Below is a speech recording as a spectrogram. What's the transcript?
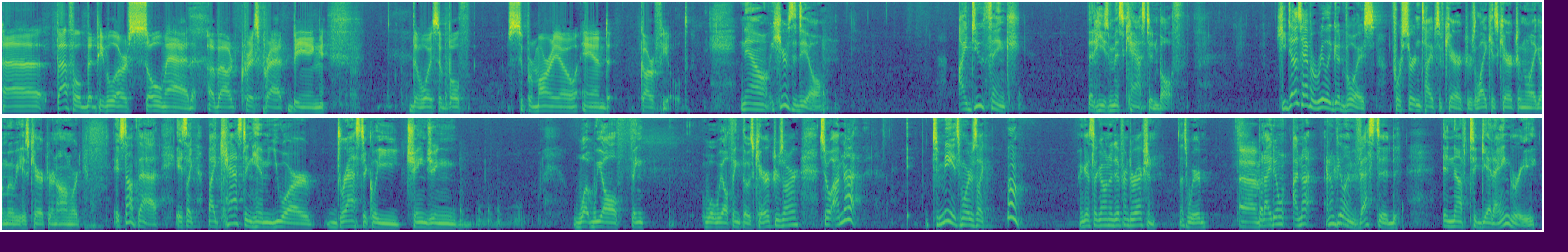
uh, baffled that people are so mad about Chris Pratt being the voice of both Super Mario and Garfield. Now, here's the deal. I do think that he's miscast in both. He does have a really good voice for certain types of characters, like his character in the Lego movie, his character in Onward. It's not that. It's like by casting him, you are drastically changing what we all think what we all think those characters are. So I'm not to me it's more just like, oh, I guess they're going a different direction. That's weird. Um, but I don't I'm not I don't feel invested enough to get angry.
